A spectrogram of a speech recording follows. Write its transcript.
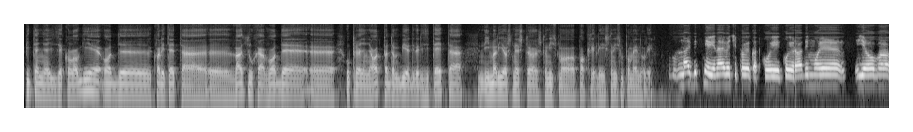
pitanja iz ekologije, od e, kvaliteta e, vazduha, vode, e, upravljanja otpadom, biodiverziteta, imali još nešto što nismo pokrili, što nismo pomenuli? Najbitniji i najveći projekat koji, koji radimo je, je ova,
